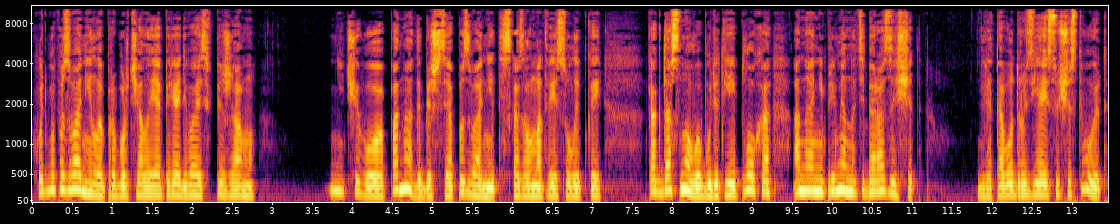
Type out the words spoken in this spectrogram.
«Хоть бы позвонила», — пробурчала я, переодеваясь в пижаму. «Ничего, понадобишься, позвонит», — сказал Матвей с улыбкой. «Когда снова будет ей плохо, она непременно тебя разыщет». Для того друзья и существуют.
